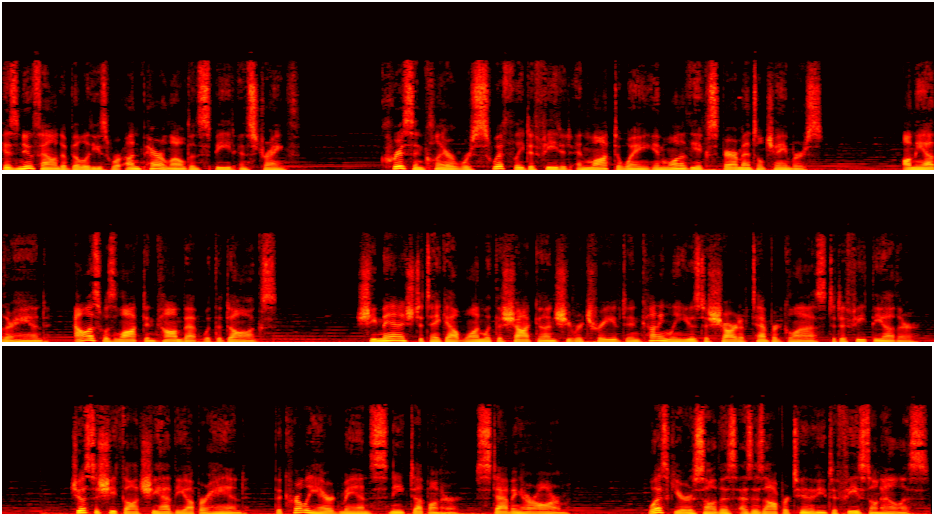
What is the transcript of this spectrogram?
His newfound abilities were unparalleled in speed and strength. Chris and Claire were swiftly defeated and locked away in one of the experimental chambers. On the other hand, Alice was locked in combat with the dogs. She managed to take out one with the shotgun she retrieved and cunningly used a shard of tempered glass to defeat the other. Just as she thought she had the upper hand, the curly-haired man sneaked up on her, stabbing her arm, Wesker saw this as his opportunity to feast on Alice.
